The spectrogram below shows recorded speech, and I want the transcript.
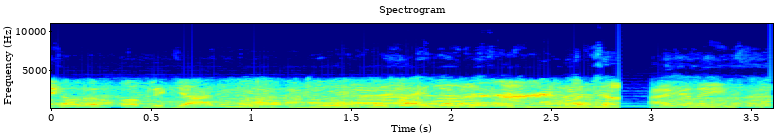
está पब्लिक पब्लिक जा रही है अच्छा है कि नहीं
